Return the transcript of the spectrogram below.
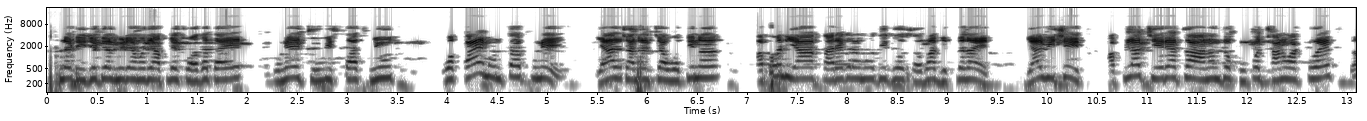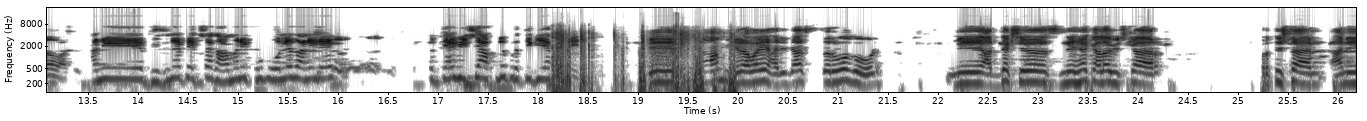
आपलं डिजिटल मीडियामध्ये आपले स्वागत आहे. पुणे चोवीस तास न्यूज व काय म्हणतात पुणे? या चॅनलच्या वतीनं आपण या कार्यक्रमामध्ये जो सहभाग घेतलेला आहे याविषयी आपल्या चेहऱ्याचा आनंद खूपच छान वाटतोय. आणि भिजण्यापेक्षा घामाने खूप ओले झालेले आहेत. तर त्याविषयी आपली प्रतिक्रिया काय मी राम हिराबाई हरिदास सर्वगोड. मी अध्यक्ष स्नेह कलाविष्कार प्रतिष्ठान आणि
